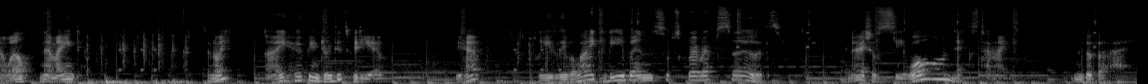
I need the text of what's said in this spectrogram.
Oh well, never mind. So anyway, I hope you enjoyed this video. If you have, please leave a like, leave and subscribe episodes. And I shall see you all next time. Bye bye.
